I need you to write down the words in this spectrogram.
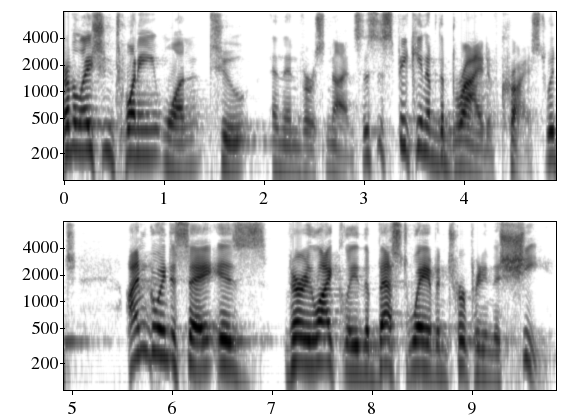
Revelation 21, 2, and then verse 9. So this is speaking of the bride of Christ, which I'm going to say is very likely the best way of interpreting the she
